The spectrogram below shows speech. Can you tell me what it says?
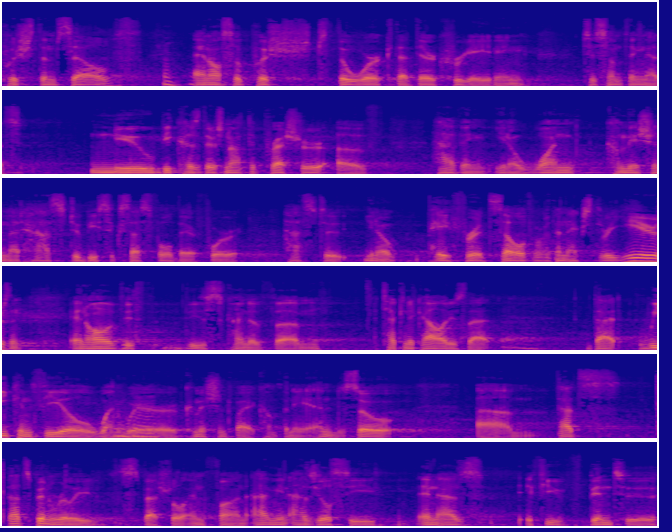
pushed themselves mm-hmm. and also pushed the work that they're creating to something that's new because there's not the pressure of having you know one commission that has to be successful therefore has to you know pay for itself over the next three years and, and all of these these kind of um, technicalities that that we can feel when mm-hmm. we're commissioned by a company and so um, that's that's been really special and fun I mean as you'll see and as if you've been to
